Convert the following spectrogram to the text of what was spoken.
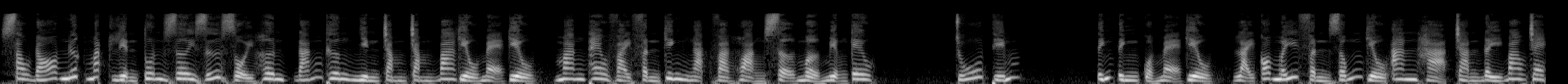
sau đó nước mắt liền tuôn rơi dữ dội hơn, đáng thương nhìn chằm chằm ba Kiều mẹ Kiều, mang theo vài phần kinh ngạc và hoảng sợ mở miệng kêu. Chú thím. Tính tình của mẹ Kiều, lại có mấy phần giống Kiều An Hạ tràn đầy bao che.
